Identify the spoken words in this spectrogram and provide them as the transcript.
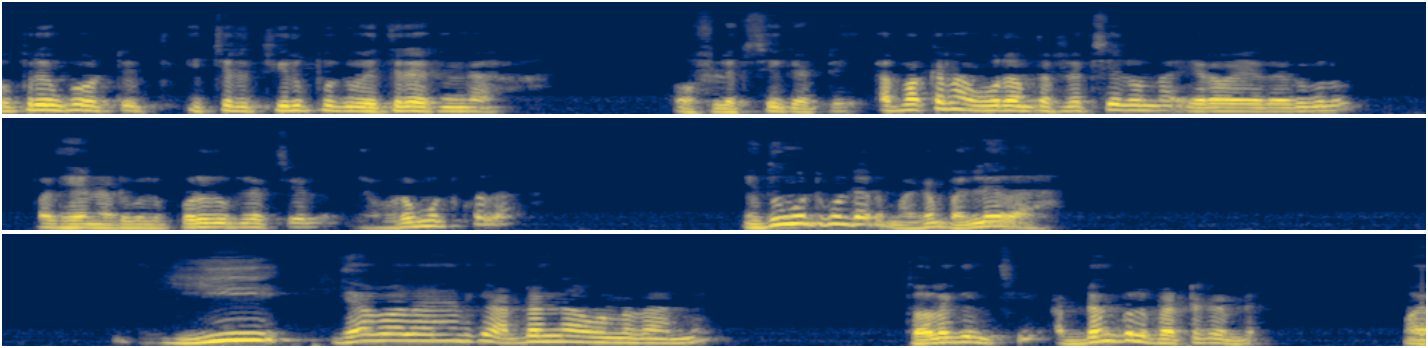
సుప్రీంకోర్టు ఇచ్చిన తీర్పుకి వ్యతిరేకంగా ఓ ఫ్లెక్సీ కట్టి ఆ పక్కన ఊరంత ఫ్లెక్సీలు ఉన్నాయి ఇరవై ఐదు అడుగులు పదిహేను అడుగులు పొరుగు ఫ్లెక్సీలు. ఎవరు ముట్టుకోలే. ఎందుకు ముట్టుకుంటారు? మగం పనిలేదా? ఈ దేవాలయానికి అడ్డంగా ఉన్నదాన్ని తొలగించి అడ్డంకులు పెట్టకండి. మా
